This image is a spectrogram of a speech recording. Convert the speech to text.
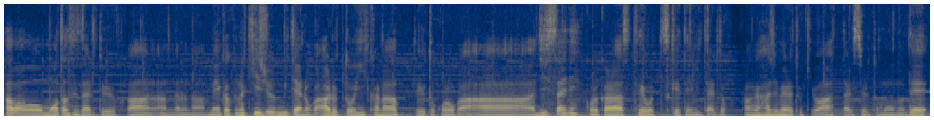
幅を持たせたりというか、なんだろうな、明確な基準みたいのがあるといいかなっていうところが、あ実際ね、これから手をつけてみたりとか考え始めるときはあったりすると思うので、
